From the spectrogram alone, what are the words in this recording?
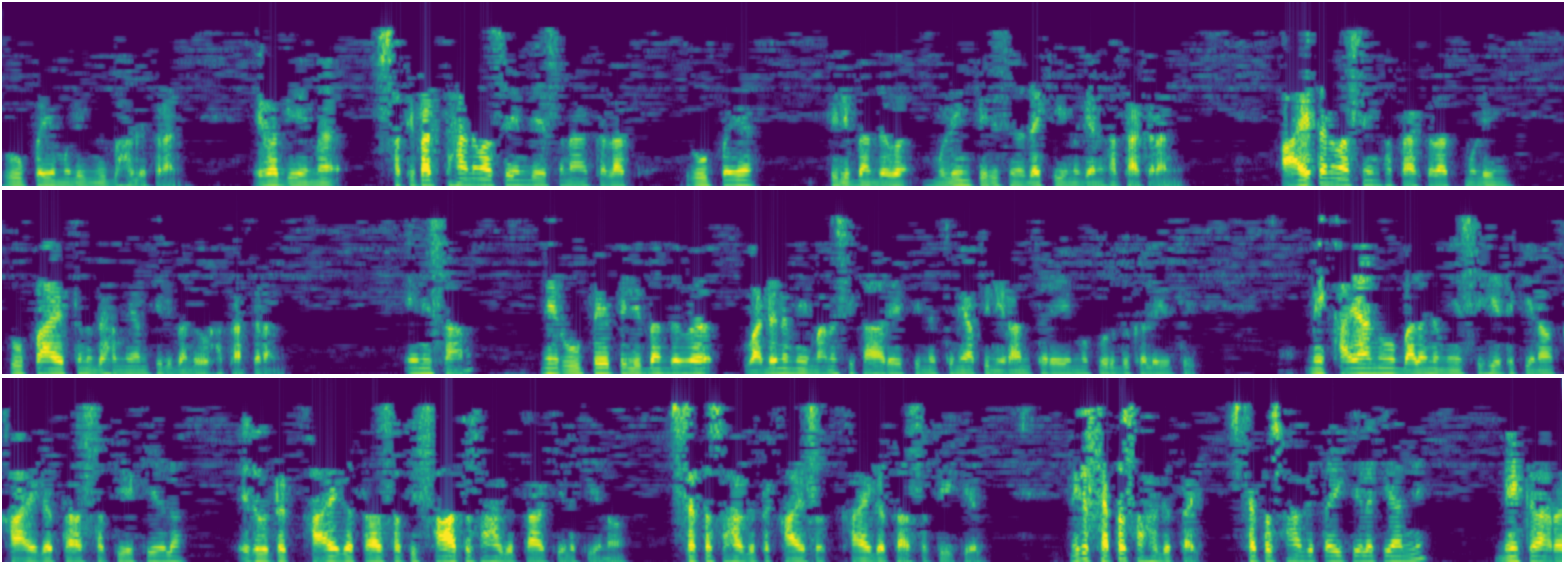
රූපය මුලින් විභාග කරන්නේ. ඒ වගේම සතිපට්ඨාන වශයෙන් දේශනා කළත් රූපය පිළිබඳව මුලින් පිරිසිදු දැකීම ගැන කතා කරන්නේ. ආයතන වශයෙන් කතා කළත් මුලින් රූපායතන ධර්මයන් පිළිබඳව කතා කරන්නේ. ඒ නිසා මේ රූපය පිළිබඳව වඩන මේ මානසිකාරයේ පින්නතුනේ අපි නිරන්තරයෙන්ම පුරුදු කළ යුතුයි. මේ කය අනුව බලන මේ සිහියට කියනවා කායගත සතිය කියලා. එතකොට කායගත සති සාත සහගතා කියලා කියනවා. සැප සහගත කාය කායගත සතිය කියලා. මේක සැප සහගතයි. සැප සහගතයි කියලා කියන්නේ මේක අර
